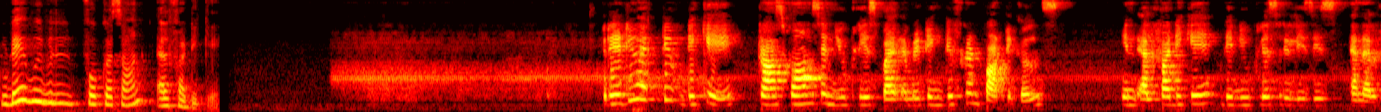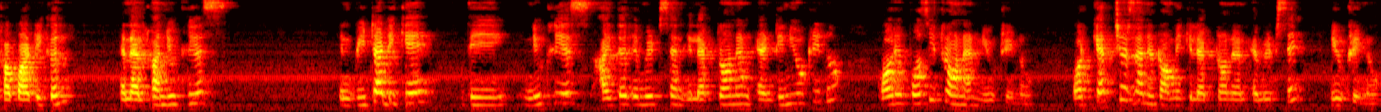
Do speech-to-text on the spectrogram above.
Today we will focus on alpha decay. Radioactive decay transforms a nucleus by emitting different particles. In alpha decay, the nucleus releases an alpha particle, an alpha nucleus. In beta decay, the nucleus either emits an electron and antineutrino or a positron and neutrino or captures an atomic electron and emits a neutrino.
